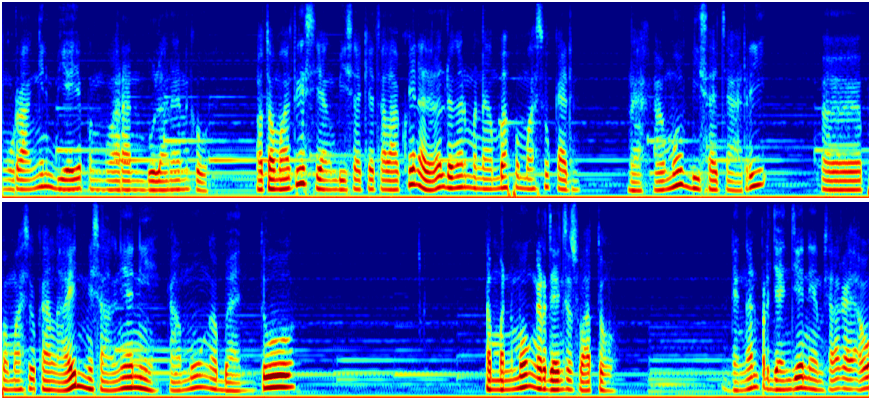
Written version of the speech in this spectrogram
ngurangin biaya pengeluaran bulananku. Otomatis yang bisa kita lakuin adalah dengan menambah pemasukan. Nah kamu bisa cari uh, pemasukan lain misalnya nih kamu ngebantu temenmu ngerjain sesuatu. Dengan perjanjian ya misalnya kayak aku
